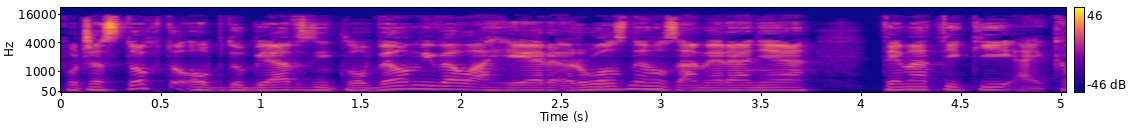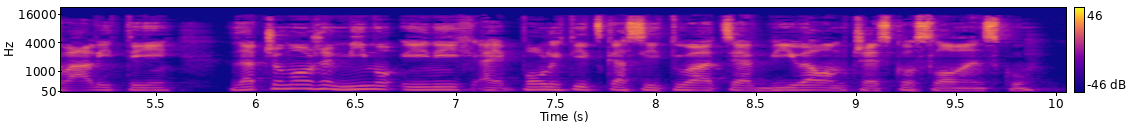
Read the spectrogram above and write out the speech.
Počas tohto obdobia vzniklo veľmi veľa hier rôzneho zamerania, tematiky aj kvality, za čo môže mimo iných aj politická situácia v bývalom Československu.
